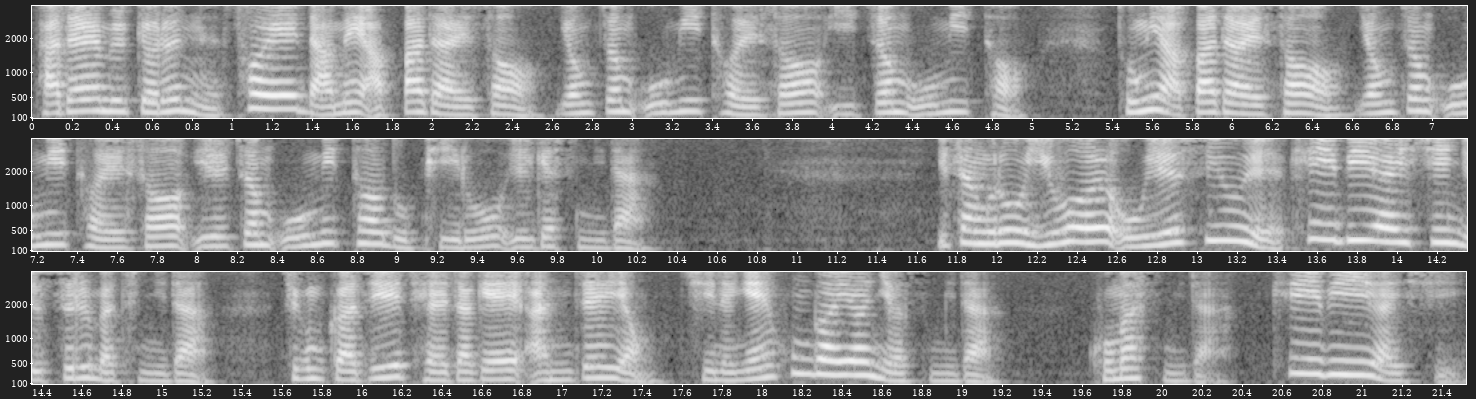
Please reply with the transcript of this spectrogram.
바다의 물결은 서해 남해 앞바다에서 0.5m에서 2.5m, 동해 앞바다에서 0.5m에서 1.5m 높이로 일겠습니다. 이상으로 6월 5일 수요일 KBIC 뉴스를 마칩니다. 지금까지 제작의 안재영, 진행의 홍가연이었습니다. 고맙습니다. KBIC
